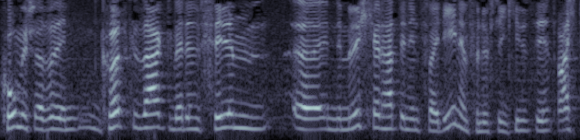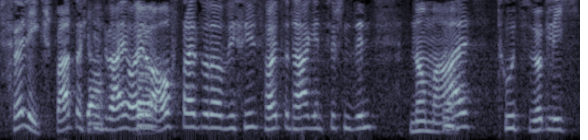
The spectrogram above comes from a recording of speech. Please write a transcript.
komisch. Also in, kurz gesagt, wer den Film äh, eine Möglichkeit hat, den in 2D in einem vernünftigen Kino zu sehen, reicht völlig. Spart euch Ja, die 3 Euro ja. Aufpreis oder wie viel es heutzutage inzwischen sind. Normal tut's wirklich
